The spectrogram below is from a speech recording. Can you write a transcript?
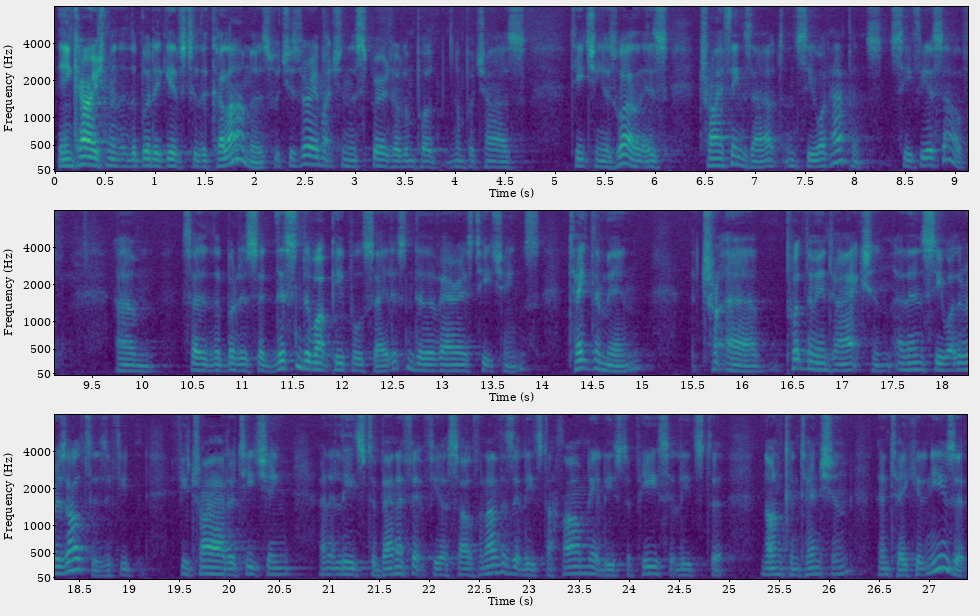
The encouragement that the Buddha gives to the Kalamas, which is very much in the spirit of Lumpur, Chah's teaching as well, is try things out and see what happens. See for yourself. Um, so the Buddha said, listen to what people say, listen to the various teachings, take them in, try, uh, put them into action, and then see what the result is. If you if you try out a teaching and it leads to benefit for yourself and others, it leads to harmony, it leads to peace, it leads to non contention, then take it and use it.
